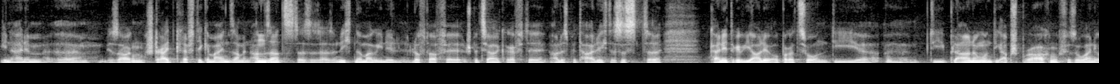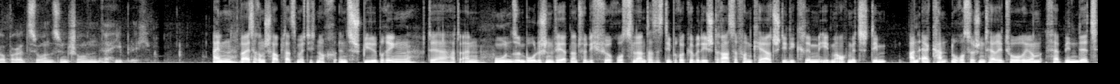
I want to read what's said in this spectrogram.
in einem, äh, wir sagen, streitkräftegemeinsamen Ansatz. Das ist also nicht nur Marine, Luftwaffe, Spezialkräfte, alles beteiligt. Das ist äh, keine triviale Operation. Die, äh, die Planung und die Absprachen für so eine Operation sind schon erheblich. Einen weiteren Schauplatz möchte ich noch ins Spiel bringen. Der hat einen hohen symbolischen Wert natürlich für Russland. Das ist die Brücke über die Straße von Kertsch, die die Krim eben auch mit dem anerkannten russischen Territorium verbindet.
